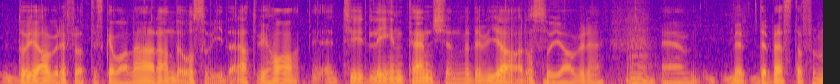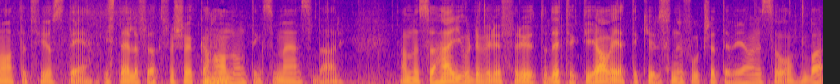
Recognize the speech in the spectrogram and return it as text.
då gör vi det för att det ska vara lärande och så vidare. Att vi har en tydlig intention med det vi gör och så gör vi det mm. eh, med det bästa formatet för just det. Istället för att försöka mm. ha någonting som är sådär ja men så här gjorde vi det förut och det tyckte jag var jättekul så nu fortsätter vi göra det så. Ba,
